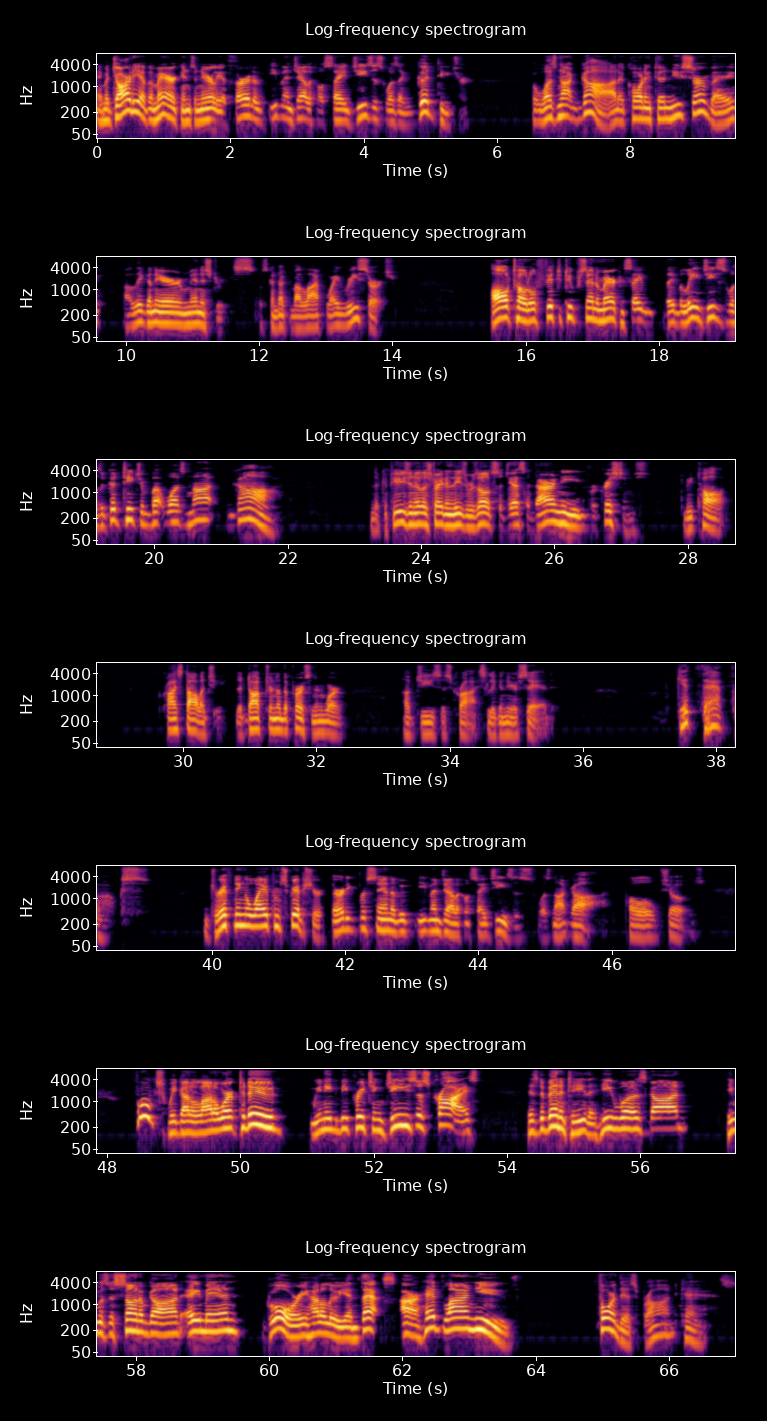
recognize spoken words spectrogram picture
A majority of Americans and nearly a third of evangelicals say Jesus was a good teacher, but was not God, according to a new survey by Ligonier Ministries. It was conducted by Lifeway Research. All total, 52% of Americans say they believe Jesus was a good teacher but was not God. The confusion illustrated in these results suggests a dire need for Christians to be taught Christology, the doctrine of the person and work of Jesus Christ, Ligonier said. Get that, folks. Drifting away from Scripture. 30% of evangelicals say Jesus was not God. Poll shows. Folks, we got a lot of work to do. We need to be preaching Jesus Christ, His divinity, that He was God, He was the Son of God. Amen. Glory, hallelujah. And that's our headline news for this broadcast.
